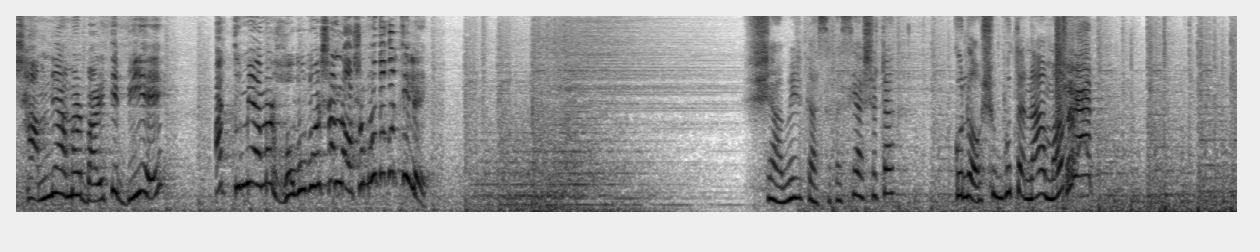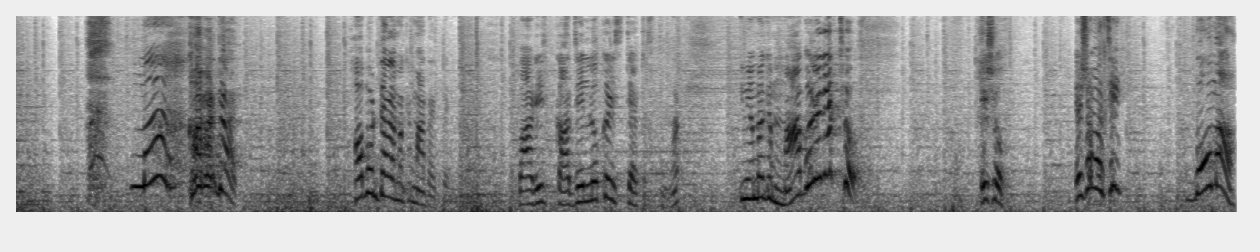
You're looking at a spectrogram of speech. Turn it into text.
সামনে আমার বাড়িতে বিয়ে আর তুমি আমার হবু বউয়ের সামনে অসভ্যতা করছিলে। স্বামীর কাছাকাছি আসাটা কোনো অসভ্যতা না মা। মা! খবরদার! খবরদার আমাকে মা ডাকবেন বাড়ির কাজের লোকের স্ট্যাটাস তোমার। তুমি আমাকে মা বলে ডাকছো? এসো। এসো বলছি। বৌমা!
